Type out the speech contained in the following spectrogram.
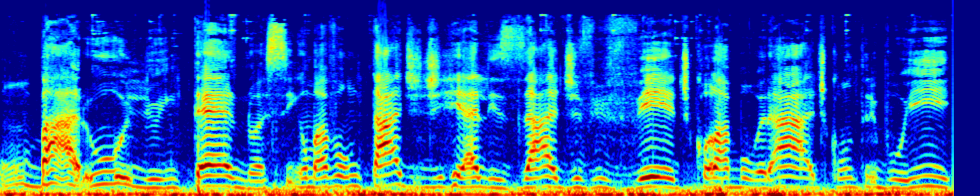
um barulho interno, assim, uma vontade de realizar, de viver, de colaborar, de contribuir,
